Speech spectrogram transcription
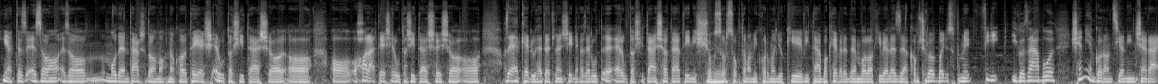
Igen, hát ez, ez, a, ez a modern társadalmaknak a teljes elutasítása, a, a, a halál teljes elutasítása és a, a, az elkerülhetetlenségnek az elut, elutasítása. Tehát én is sokszor uh-huh. szoktam, amikor mondjuk vitába keveredem valakivel ezzel kapcsolatban, hogy azt mondom, hogy figyelj, igazából semmilyen garancia nincsen rá,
